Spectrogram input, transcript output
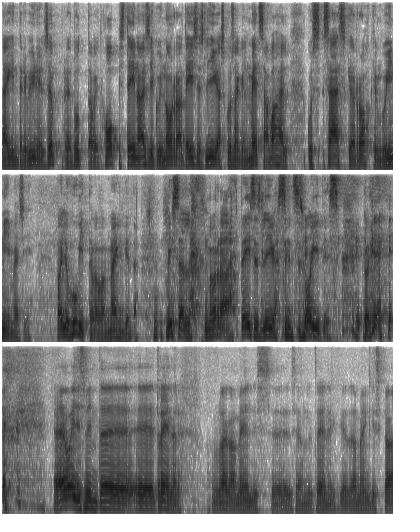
nägin tribüünil sõpru ja tuttavaid, hoopis teine asi kui Norra teises liigas kusagil metsa vahel, kus sääske on rohkem kui inimesi palju huvitavam on mängida. mis seal Norra teises liigas sind siis hoidis kui... hoidis mind eh, treener, mulle väga meeldis eh, sealne treener, keda mängis ka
